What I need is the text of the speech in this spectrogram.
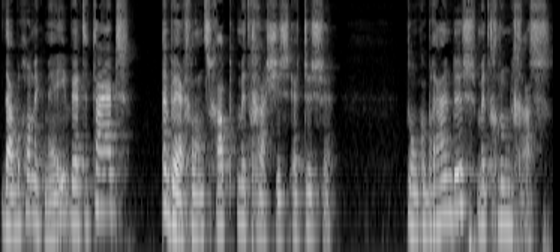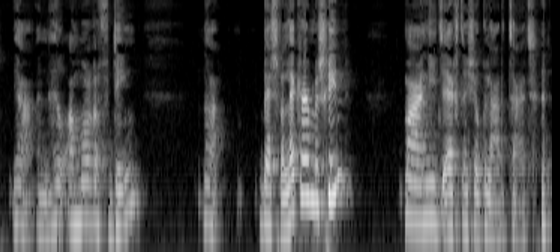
daar begon ik mee, werd de taart een berglandschap met grasjes ertussen. Donkerbruin dus, met groen gras. Ja, een heel amorf ding. Nou, best wel lekker misschien, maar niet echt een chocoladetaart.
